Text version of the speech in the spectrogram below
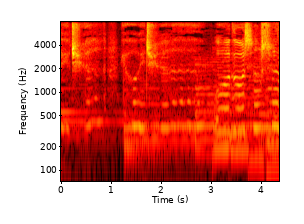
一圈又一圈，我多想是。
